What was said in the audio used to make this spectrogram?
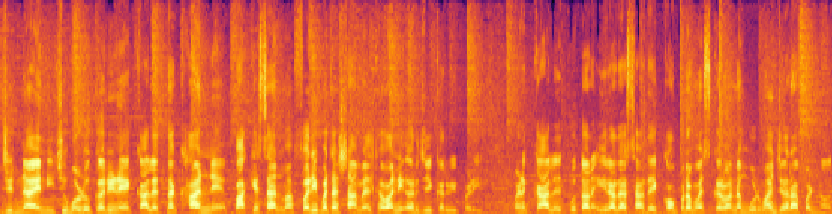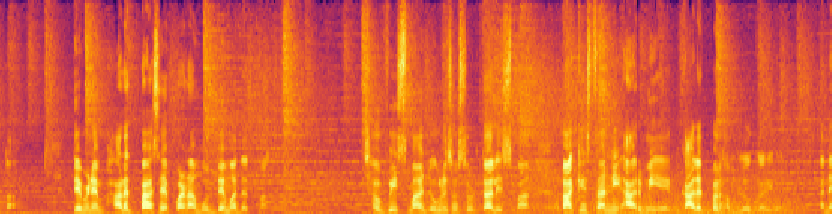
જિન્નાએ નીચું મોઢું કરીને કાલેતના ખાનને પાકિસ્તાનમાં ફરી પાછા સામેલ થવાની અરજી કરવી પડી. પણ કાલે પોતાના ઈરાદા સાથે કોમ્પ્રોમાઇઝ કરવાના મૂડમાં જરા પણ નહોતા. તેમણે ભારત પાસે પણ આ મુદ્દે મદદ માંગી. છવ્વીસ માર્ચ ઓગણીસો સુડતાલીસમાં પાકિસ્તાનની આર્મીએ કાલત પર હુમલો કર્યો અને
